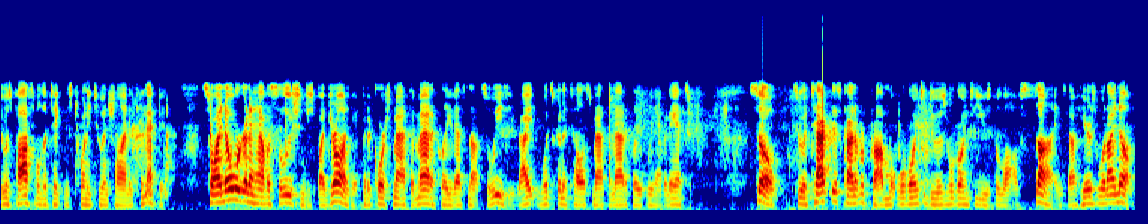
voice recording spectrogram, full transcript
it was possible to take this 22 inch line and connect it. So I know we're going to have a solution just by drawing it, but of course mathematically that's not so easy, right? What's going to tell us mathematically if we have an answer? So, to attack this kind of a problem, what we're going to do is we're going to use the law of sines. Now, here's what I know.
